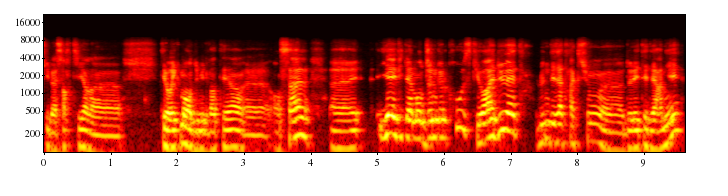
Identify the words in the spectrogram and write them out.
qui va sortir théoriquement en 2021 en salle. Il y a évidemment Jungle Cruise qui aurait dû être l'une des attractions euh, de l'été dernier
